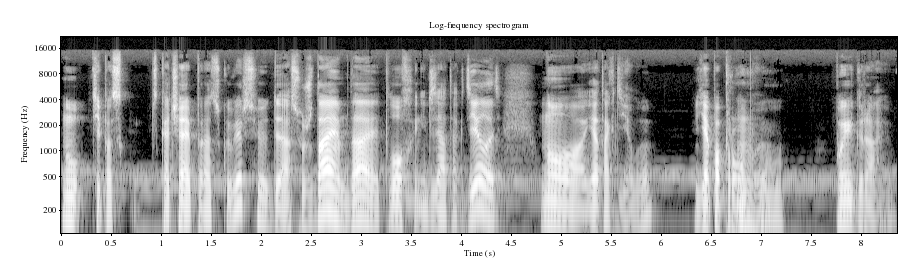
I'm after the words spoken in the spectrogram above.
ну, типа, ск- скачай пиратскую версию, да, осуждаем, да, плохо, нельзя так делать, но я так делаю, я попробую, Мгм. поиграю.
